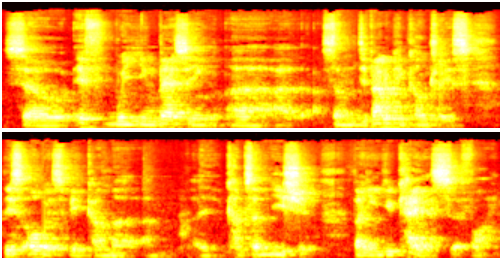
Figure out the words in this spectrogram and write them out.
So if we invest in uh, uh some developing countries, this always become a, a, concern issue. But in UK, it's fine.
